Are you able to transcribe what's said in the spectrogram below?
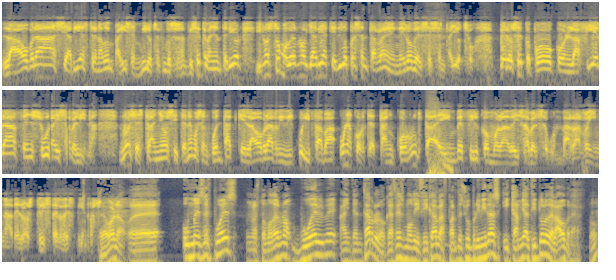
La obra se había estrenado en París en 1867, el año anterior, y nuestro moderno ya había querido presentarla en enero del 68, pero se topó con la fiera censura isabelina. No es extraño si tenemos en cuenta que la obra ridiculizaba una corte tan corrupta e imbécil como la de Isabel II, la reina de los tristes destinos. Pero bueno, eh, un mes después, nuestro moderno vuelve a intentarlo. Lo que hace es modificar las partes suprimidas y cambia el título de la obra. ¿no?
